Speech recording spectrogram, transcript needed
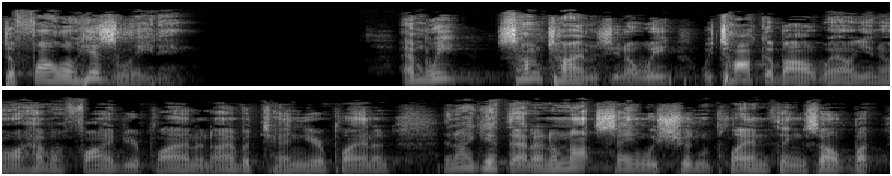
to follow His leading. And we sometimes, you know, we, we talk about, well, you know, I have a five year plan and I have a 10 year plan and, and I get that. And I'm not saying we shouldn't plan things out, but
